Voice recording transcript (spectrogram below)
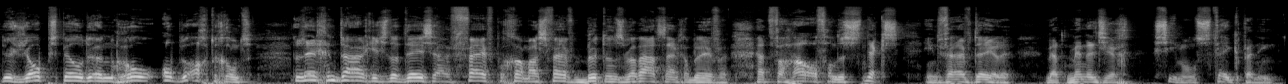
Dus Joop speelde een rol op de achtergrond. Legendarisch dat deze vijf programma's, vijf buttons bewaard zijn gebleven. Het verhaal van de snacks in vijf delen met manager Simon Steekpenning.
